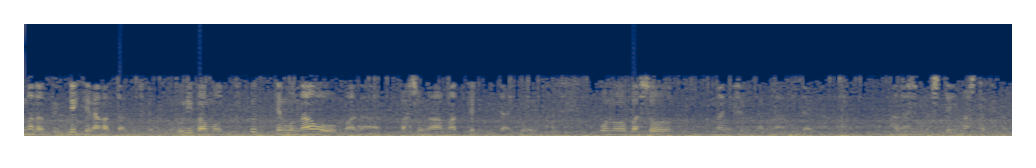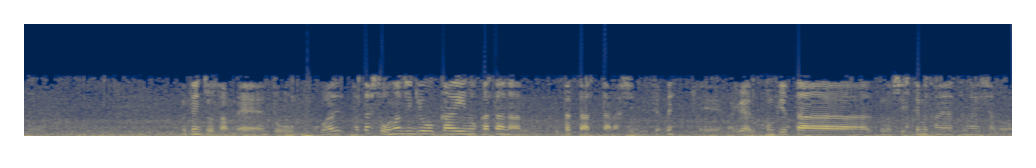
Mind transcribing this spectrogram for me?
まだできてなかったんですけど売り場も作ってもなおまだ場所が余ってるみたいでこの場所何するんだろうなみたいな話もしていましたけども。店長さんね、えっと、私と同じ業界の方なんだってあったらしいんですよね、えー、ま、いわゆるコンピューターのシステム開発会社の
